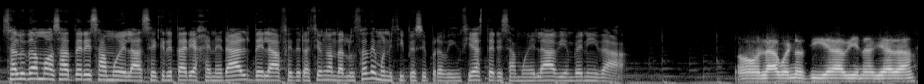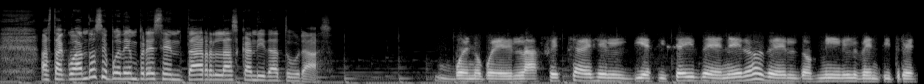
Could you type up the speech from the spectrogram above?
Saludamos a Teresa Muela, secretaria general de la Federación Andaluza de Municipios y Provincias. Teresa Muela, bienvenida. Hola, buenos días, bien hallada. ¿Hasta cuándo se pueden presentar las candidaturas? Bueno, pues la fecha es el 16 de enero del 2023.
